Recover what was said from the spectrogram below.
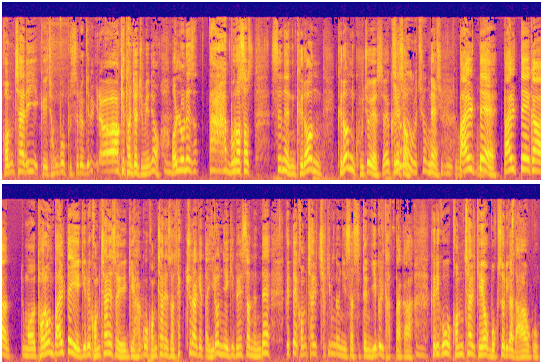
검찰이 그 정보 부스러기를 이렇게 던져주면요 음. 언론에서 다 물어서 쓰는 그런 그런 구조였어요. 그래서 그렇죠, 뭐, 네, 빨대 음. 빨대가 뭐 더러운 빨대 얘기를 검찰에서 얘기하고 음. 검찰에서 색출하겠다 이런 얘기도 했었는데 그때 검찰 책임론이 있었을 때는 입을 닫다가 음. 그리고 검찰 개혁 목소리가 나오고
